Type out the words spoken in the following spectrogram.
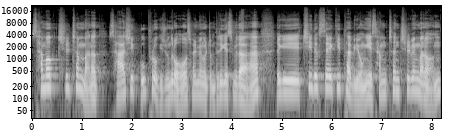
3억 7천만 원 49% 기준으로 설명을 좀 드리겠습니다. 여기 취득세 기타 비용이 3,700만 원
